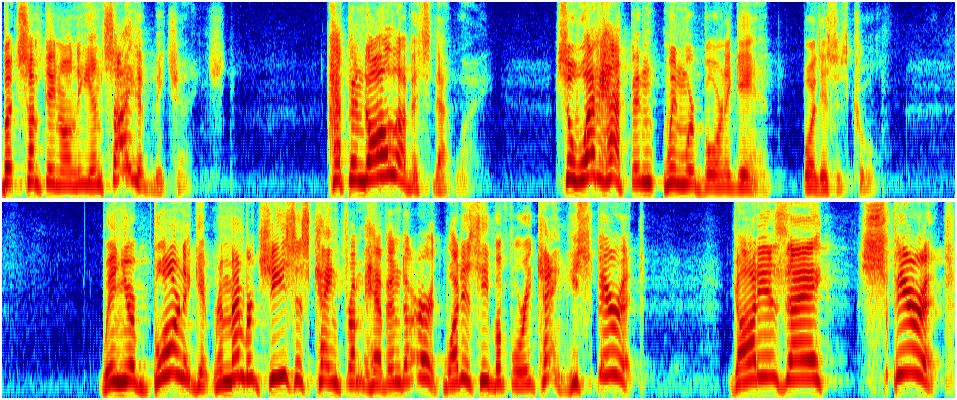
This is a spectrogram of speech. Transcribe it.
but something on the inside of me changed. Happened all of us that way. So, what happened when we're born again? Boy, this is cool. When you're born again, remember Jesus came from heaven to earth. What is he before he came? He's spirit. God is a spirit.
